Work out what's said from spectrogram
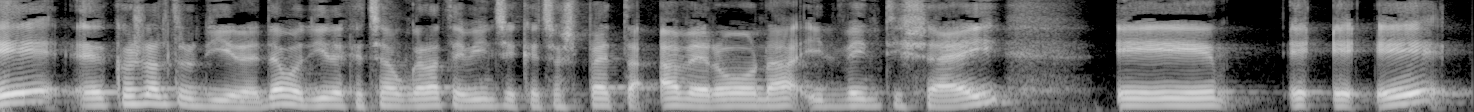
E eh, cos'altro dire? Devo dire che c'è un gratta vinci che ci aspetta a Verona il 26 e, e, e, e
